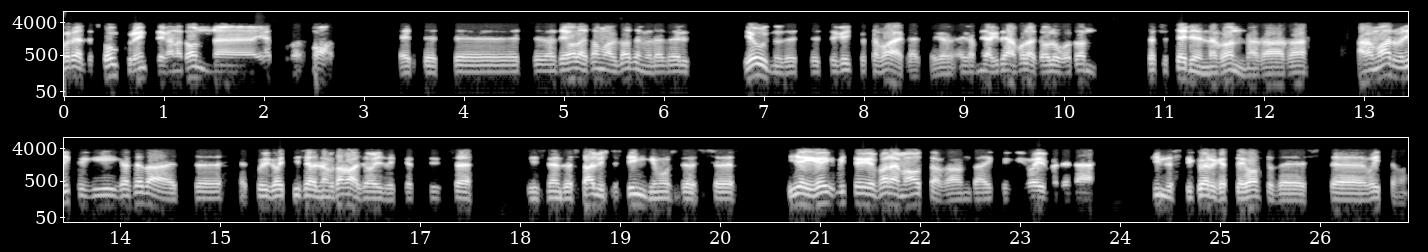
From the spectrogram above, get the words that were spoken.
võrreldes konkurentidega, nad on jätkuvalt maas et, et, et nad ei ole samale tasemele veel jõudnud, et, et see kõik võtab aega, et ega, ega midagi teha pole, see olukord on täpselt selline, nagu on, aga, aga, aga ma arvan ikkagi ka seda, et, et kuigi Ott ise oli nagu tagasihoidlik, et siis, siis nendes talvistes tingimustes isegi kõik, mitte kõige parema autoga on ta ikkagi võimeline kindlasti kõrgete kohtade eest võitlema.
